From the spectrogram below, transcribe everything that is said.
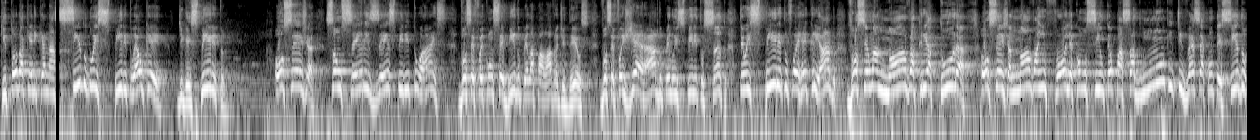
que todo aquele que é nascido do Espírito é o que? Diga Espírito. Ou seja, são seres espirituais. Você foi concebido pela palavra de Deus, você foi gerado pelo Espírito Santo, teu espírito foi recriado, você é uma nova criatura, ou seja, nova em folha, como se o teu passado nunca tivesse acontecido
